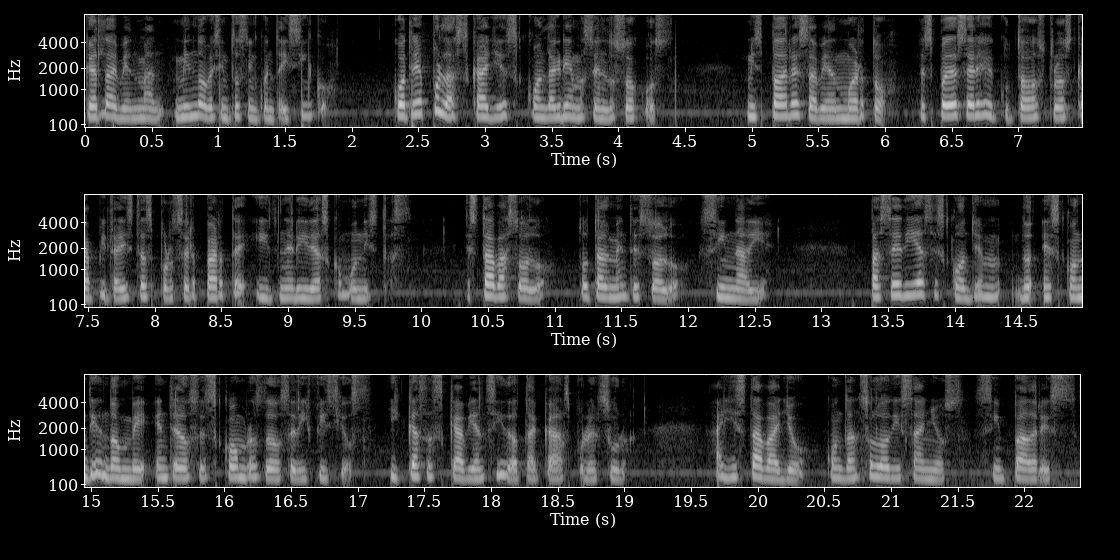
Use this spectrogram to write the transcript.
Guerra de Vietnam, 1955. Corrí por las calles con lágrimas en los ojos. Mis padres habían muerto, después de ser ejecutados por los capitalistas por ser parte y tener ideas comunistas. Estaba solo, totalmente solo, sin nadie. Pasé días escondiéndome entre los escombros de los edificios y casas que habían sido atacadas por el sur. Allí estaba yo, con tan solo diez años, sin padres,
